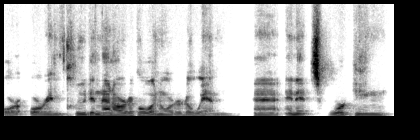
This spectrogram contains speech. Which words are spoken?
or, or include in that article in order to win. Uh, and it's working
